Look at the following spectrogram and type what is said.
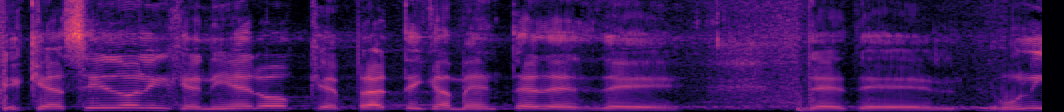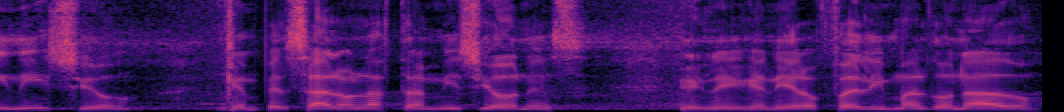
y que ha sido el ingeniero que prácticamente desde, desde un inicio que empezaron las transmisiones, el ingeniero Félix Maldonado,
